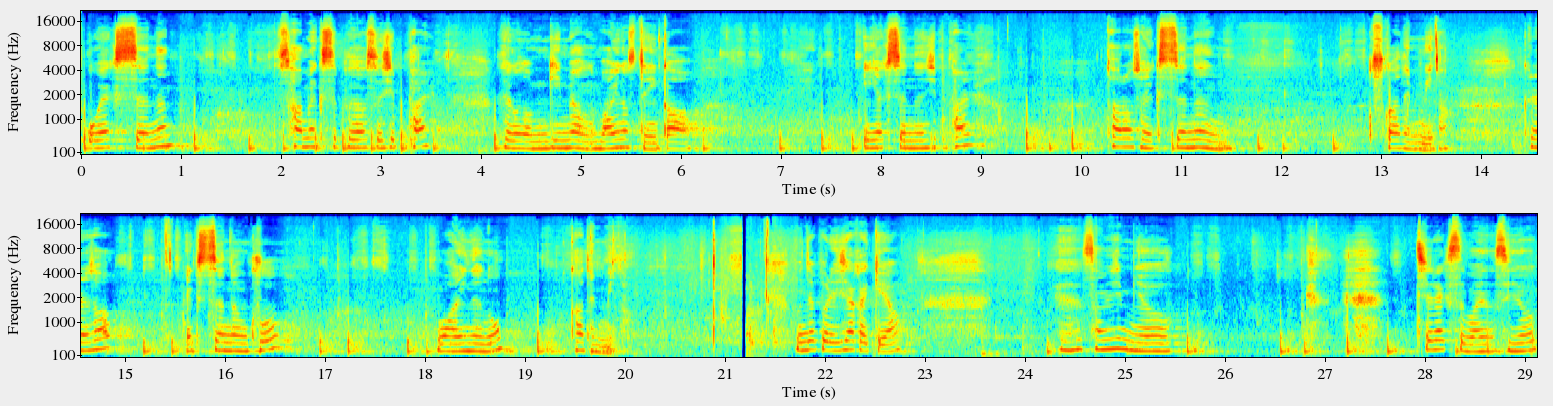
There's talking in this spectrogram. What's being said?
5x는 3x 플러스 18 그리고 넘기면 마이너스 되니까 2x는 18 따라서 x는 9가 됩니다. 그래서 x는 9 y는 5가 됩니다. 문제풀이 시작할게요. 그36 7x-6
